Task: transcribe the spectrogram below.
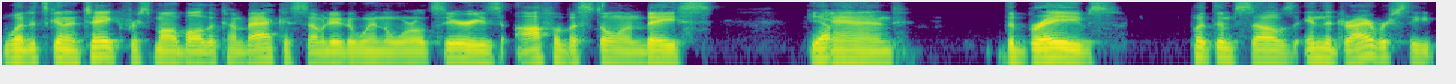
what it's going to take for small ball to come back is somebody to win the World Series off of a stolen base, Yep. and the Braves put themselves in the driver's seat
